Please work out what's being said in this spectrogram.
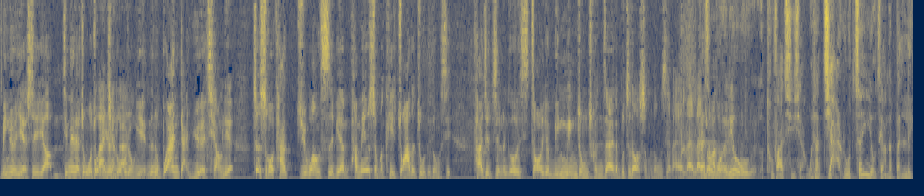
名人也是一样。今天在中国做名人多不容易，那种不安感越强烈，这时候他举望四边，他没有什么可以抓得住的东西，他就只能够找一个冥冥中存在的不知道什么东西来来来但是。我又突发奇想，我想，假如真有这样的本领，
